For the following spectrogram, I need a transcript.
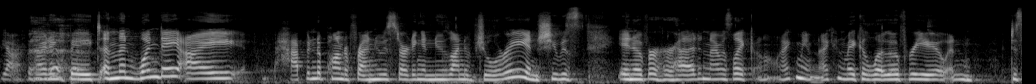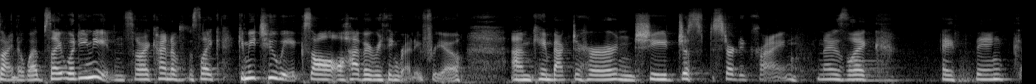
yeah, writing baked. And then one day I happened upon a friend who was starting a new line of jewelry, and she was in over her head. And I was like, oh, I mean, I can make a logo for you and design a website. What do you need? And so I kind of was like, give me two weeks. I'll, I'll have everything ready for you. Um, came back to her, and she just started crying. And I was like, I think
